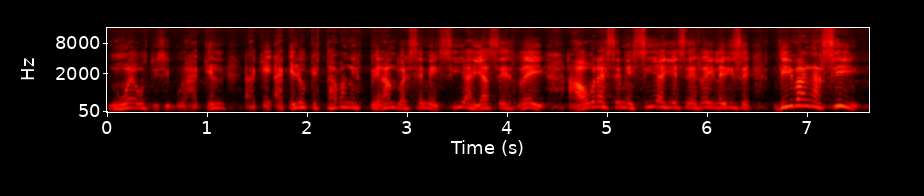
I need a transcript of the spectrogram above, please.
nuevos discípulos, aquellos que estaban esperando a ese Mesías y a ese rey. Ahora ese Mesías y ese rey le dice, vivan así.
